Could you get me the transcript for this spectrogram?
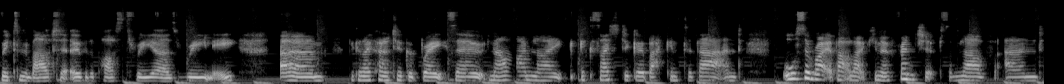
written about it over the past three years, really, um, because I kind of took a break. So now I'm like excited to go back into that and also write about like, you know, friendships and love. And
